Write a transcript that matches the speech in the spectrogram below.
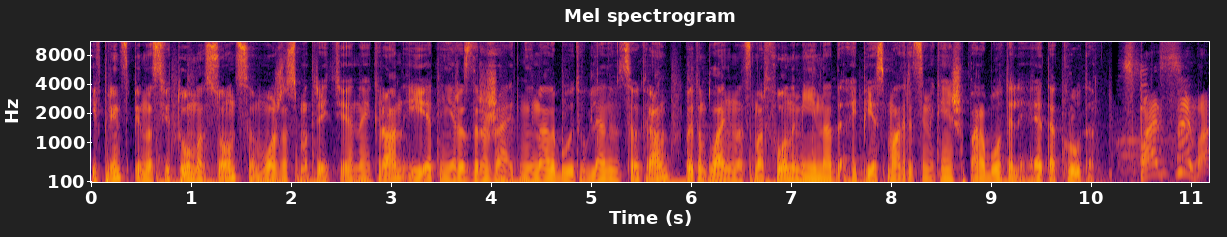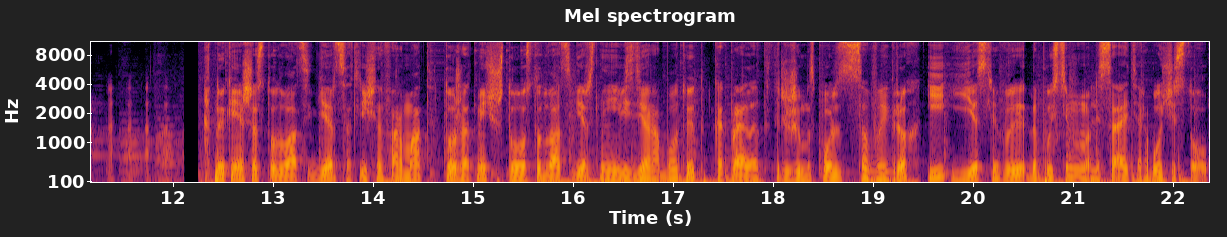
И в принципе на свету, на солнце можно смотреть на экран, и это не раздражает, не надо будет выглядываться в экран. В этом плане над смартфонами и над IPS-матрицами, конечно, поработали. Это круто. Спасибо! Ну и, конечно, 120 Гц, отличный формат. Тоже отмечу, что 120 Гц не везде работает. Как правило, этот режим используется в играх и если вы, допустим, листаете рабочий стол.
